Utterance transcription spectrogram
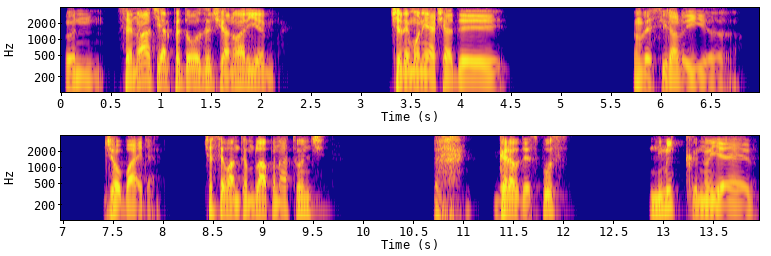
în Senat, iar pe 20 ianuarie ceremonia aceea de investirea lui uh, Joe Biden. Ce se va întâmpla până atunci? Greu de spus. Nimic nu e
